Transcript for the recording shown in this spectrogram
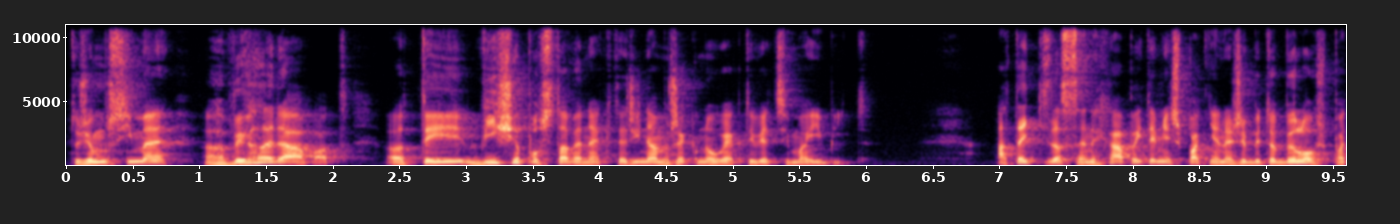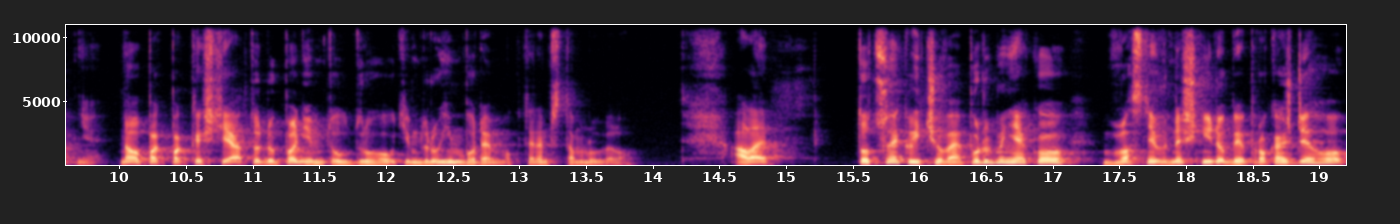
To, že musíme eh, vyhledávat ty výše postavené, kteří nám řeknou, jak ty věci mají být. A teď zase nechápejte mě špatně, ne že by to bylo špatně. Naopak pak ještě já to doplním tou druhou, tím druhým bodem, o kterém se tam mluvilo. Ale to, co je klíčové, podobně jako vlastně v dnešní době pro každého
